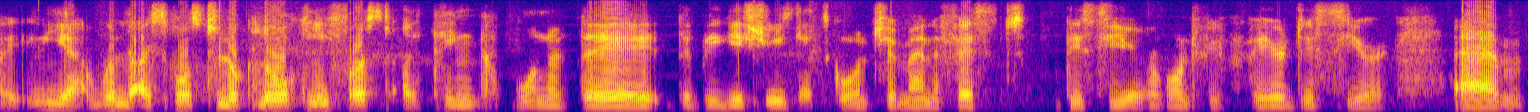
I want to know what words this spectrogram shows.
Uh, yeah, well, I suppose to look locally first, I think one of the, the big issues that's going to manifest this year, or going to be prepared this year, um,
